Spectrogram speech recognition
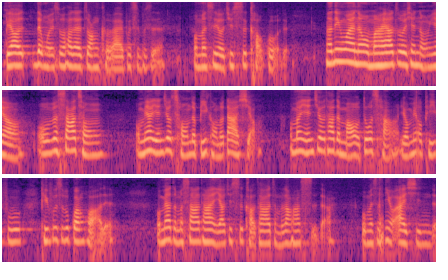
不要认为说他在装可爱，不是不是，我们是有去思考过的。那另外呢，我们还要做一些农药，我们杀虫，我们要研究虫的鼻孔的大小，我们研究它的毛有多长，有没有皮肤，皮肤是不是光滑的？我们要怎么杀它，也要去思考它怎么让它死的。我们是很有爱心的。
